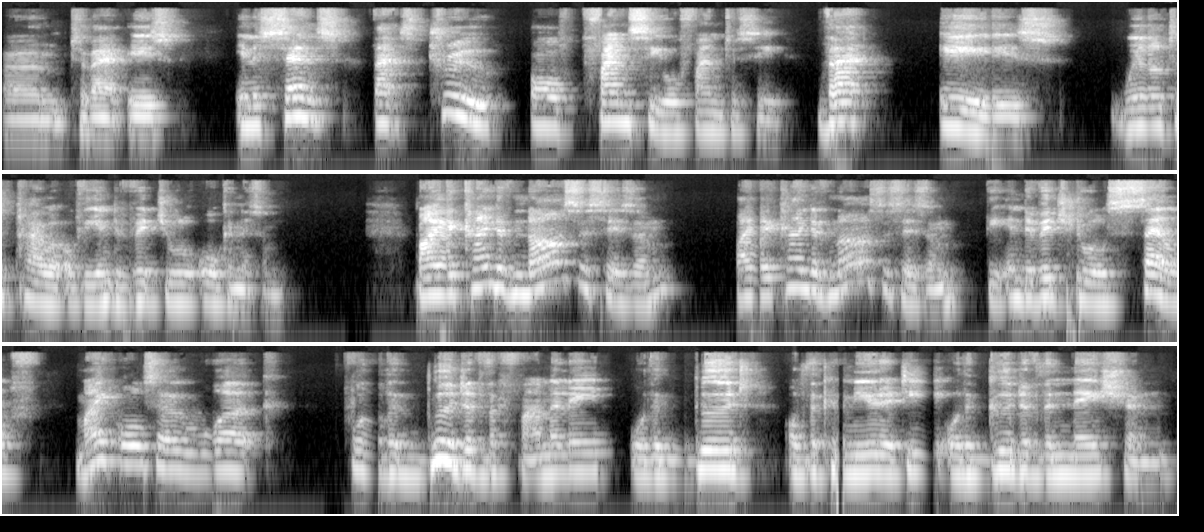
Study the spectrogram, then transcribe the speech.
um, to that is, in a sense, that's true of fancy or fantasy. That is will to power of the individual organism. By a kind of narcissism, by a kind of narcissism, the individual self might also work for the good of the family or the good of the community or the good of the nation.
